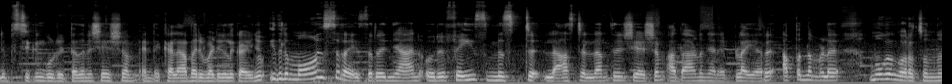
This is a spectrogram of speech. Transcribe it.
ലിപ്സ്റ്റിക്കും കൂടി ഇട്ടതിന് ശേഷം എന്റെ കലാപരിപാടികൾ കഴിഞ്ഞു. ഇതിൽ മോയ്സ്ചറൈസർ ഞാൻ ഒരു ഫേസ് മിസ്റ്റ് ലാസ്റ്റ് എല്ലാത്തിന് ശേഷം അതാണ് ഞാൻ അപ്ലൈ ചെയ്യാറ്. അപ്പം നമ്മൾ മുഖം കുറച്ചൊന്ന്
